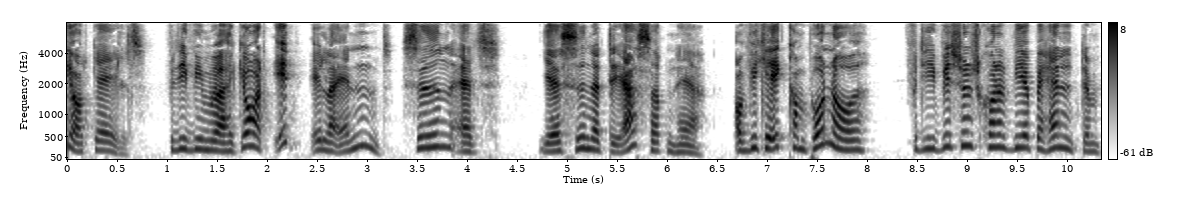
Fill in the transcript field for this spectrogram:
gjort galt? Fordi vi må have gjort et eller andet, siden at, ja, siden at det er sådan her. Og vi kan ikke komme på noget, fordi vi synes kun, at vi har behandlet dem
